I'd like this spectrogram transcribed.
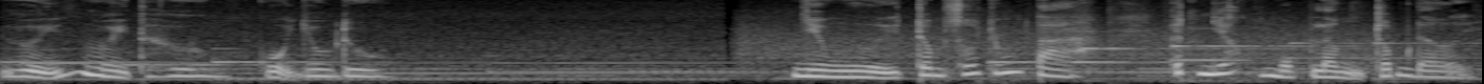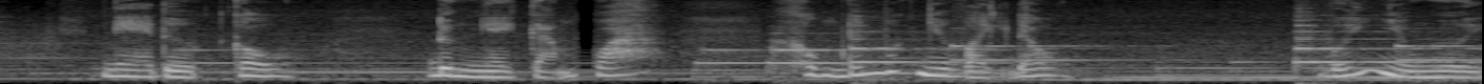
Gửi người thương của Yudu. Nhiều người trong số chúng ta ít nhất một lần trong đời nghe được câu đừng nhạy cảm quá, không đến mức như vậy đâu. Với nhiều người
